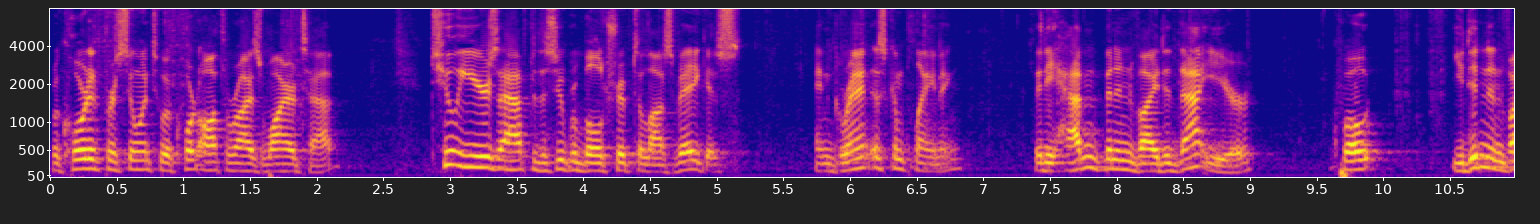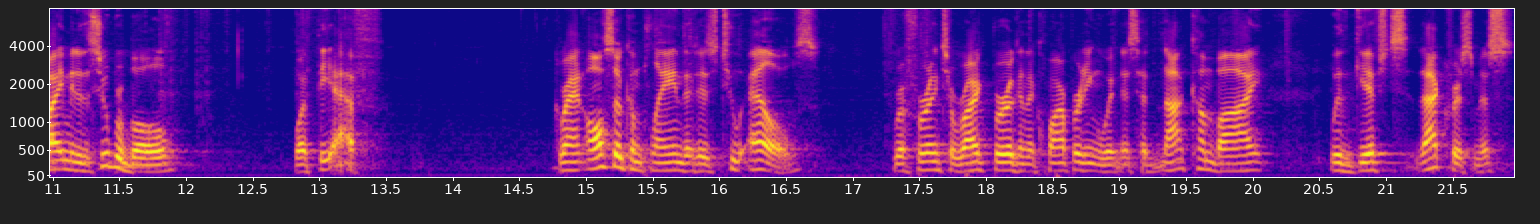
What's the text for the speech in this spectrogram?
recorded pursuant to a court-authorized wiretap, two years after the Super Bowl trip to Las Vegas, and Grant is complaining that he hadn't been invited that year. Quote, you didn't invite me to the Super Bowl, what the F? Grant also complained that his two elves, referring to Reichberg and the cooperating witness, had not come by with gifts that Christmas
